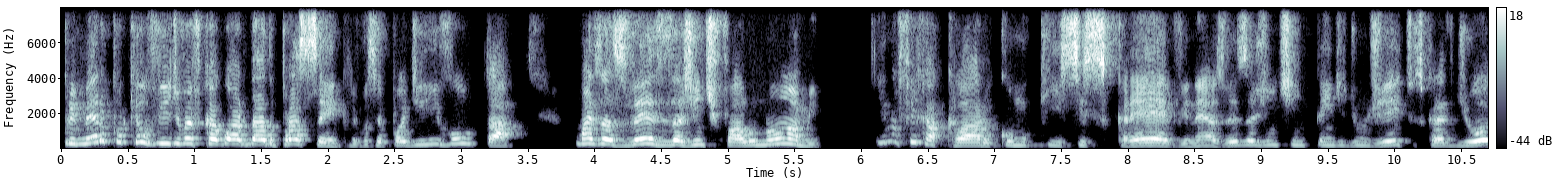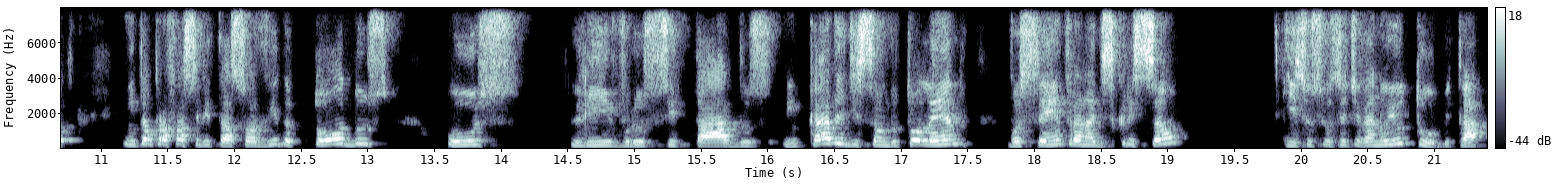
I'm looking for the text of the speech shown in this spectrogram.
Primeiro, porque o vídeo vai ficar guardado para sempre, você pode ir e voltar. Mas às vezes a gente fala o nome e não fica claro como que se escreve, né? Às vezes a gente entende de um jeito, escreve de outro. Então, para facilitar a sua vida, todos os livros citados em cada edição do Tolendo. Você entra na descrição, isso se você estiver no YouTube, tá?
